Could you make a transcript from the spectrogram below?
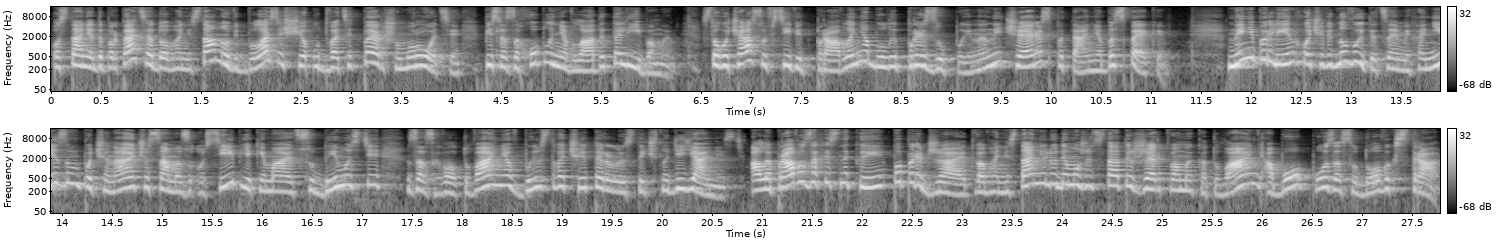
Остання депортація до Афганістану відбулася ще у 21-му році після захоплення влади талібами. З того часу всі відправлення були призупинені через питання безпеки. Нині Берлін хоче відновити цей механізм, починаючи саме з осіб, які мають судимості за зґвалтування, вбивства чи терористичну діяльність. Але правозахисники попереджають, в Афганістані люди можуть стати жертвами катувань або позасудових страт.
